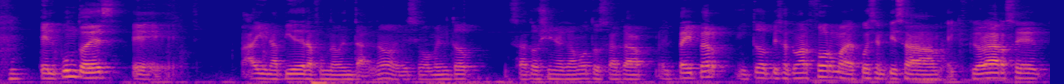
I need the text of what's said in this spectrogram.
El punto es, eh, hay una piedra fundamental, ¿no? En ese momento Satoshi Nakamoto saca el paper y todo empieza a tomar forma, después empieza a explorarse,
